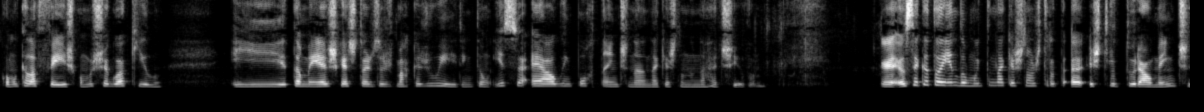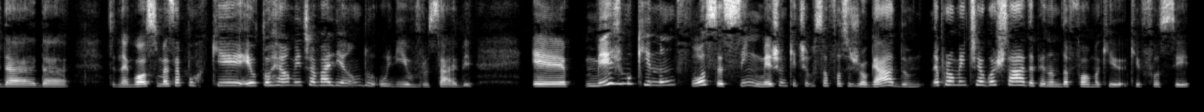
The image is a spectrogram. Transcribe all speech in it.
como que ela fez, como chegou aquilo. E também as questões das marcas de Weird. Então, isso é algo importante na, na questão da narrativa. É, eu sei que eu tô indo muito na questão eh, estruturalmente da, da, do negócio, mas é porque eu tô realmente avaliando o livro, sabe? É, mesmo que não fosse assim, mesmo que tipo, só fosse jogado, eu provavelmente ia gostar, dependendo da forma que, que fosse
